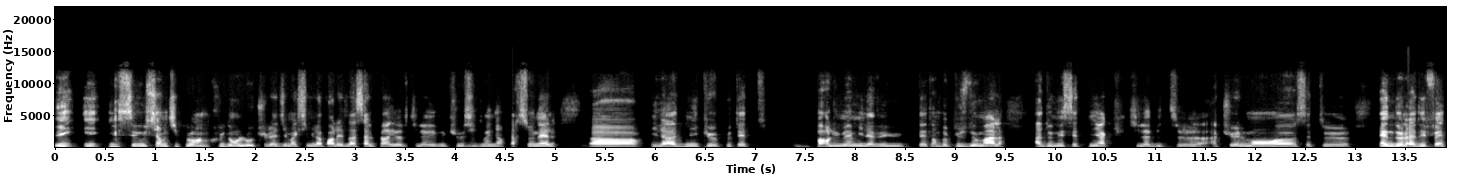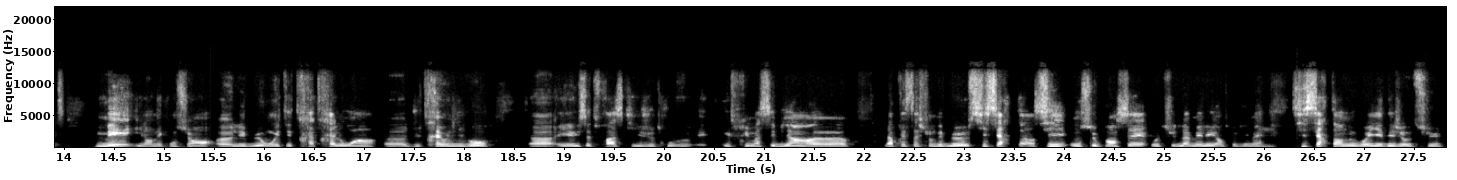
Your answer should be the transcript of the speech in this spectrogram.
Et il, il s'est aussi un petit peu inclus dans l'eau. Tu l'as dit, Maxime, il a parlé de la sale période qu'il avait vécue aussi de manière personnelle. Il a admis que peut-être par lui-même, il avait eu peut-être un peu plus de mal à donner cette niaque qu'il habite euh, actuellement, euh, cette euh, haine de la défaite. Mais il en est conscient. euh, les Bleus ont été très très loin euh, du très haut niveau. Euh, et il y a eu cette phrase qui, je trouve, exprime assez bien la prestation des Bleus. Si certains, si on se pensait au-dessus de la mêlée entre guillemets, Mm. si certains nous voyaient déjà au-dessus,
